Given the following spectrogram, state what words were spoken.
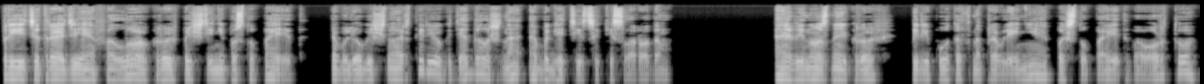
При тетраде Фалло кровь почти не поступает в легочную артерию, где должна обогатиться кислородом. А венозная кровь перепутав направление, поступает в аорту,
